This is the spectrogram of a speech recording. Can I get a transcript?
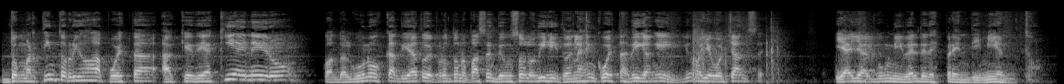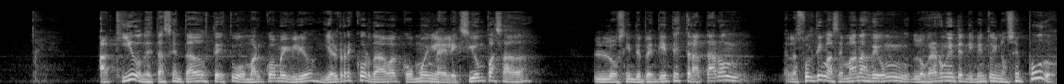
Don Martín Torrijos apuesta a que de aquí a enero cuando algunos candidatos de pronto no pasen de un solo dígito en las encuestas, digan, hey, yo no llevo chance, y haya algún nivel de desprendimiento. Aquí donde está sentado usted estuvo Marco Ameglio y él recordaba cómo en la elección pasada los independientes trataron en las últimas semanas de un, lograr un entendimiento y no se pudo.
